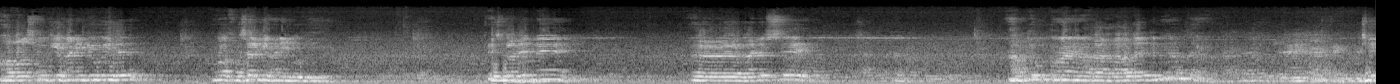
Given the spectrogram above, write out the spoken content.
आवासों की हानि भी हुई है और फ़सल की हानि भी हुई है। इस बारे में राजस्व से आपको आदाय तो नहीं आता है? जी।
